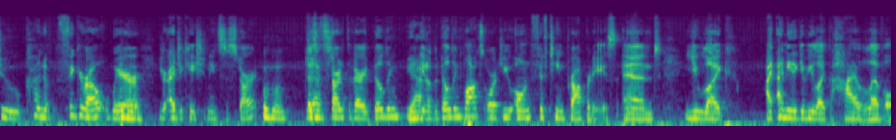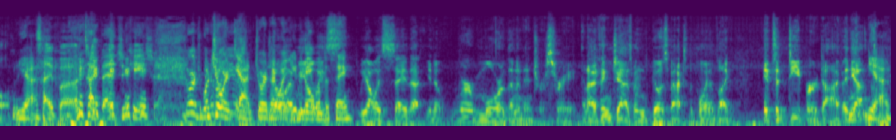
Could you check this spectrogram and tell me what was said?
to kind of figure out where your education needs to start. Does Mm-hmm. Yeah. it start at the very building, Yeah. you know, the building blocks, or do you own 15 properties and you like? I, I need to give you like the high level Yeah. type of type of education. George, what George, about you? yeah, George, I want you to we be able to say, we always say that you know we're more than an interest rate, and I think Jazmine goes back to the point of like it's a deeper dive, and yeah, Yeah.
